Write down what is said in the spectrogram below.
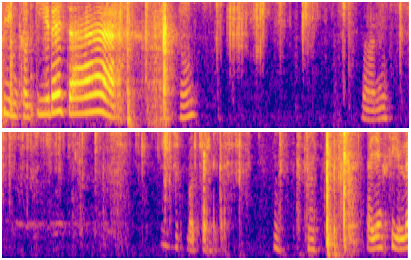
ปิ้งเขากีได้จ้าหึหวาน บดกันอืมอืมเอายังสีเล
